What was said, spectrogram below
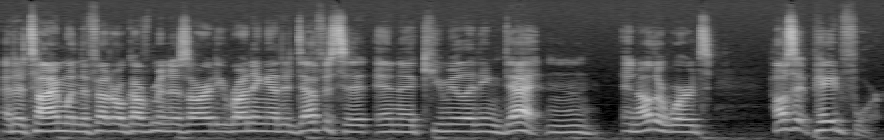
at a time when the federal government is already running at a deficit and accumulating debt? And in other words, how's it paid for?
